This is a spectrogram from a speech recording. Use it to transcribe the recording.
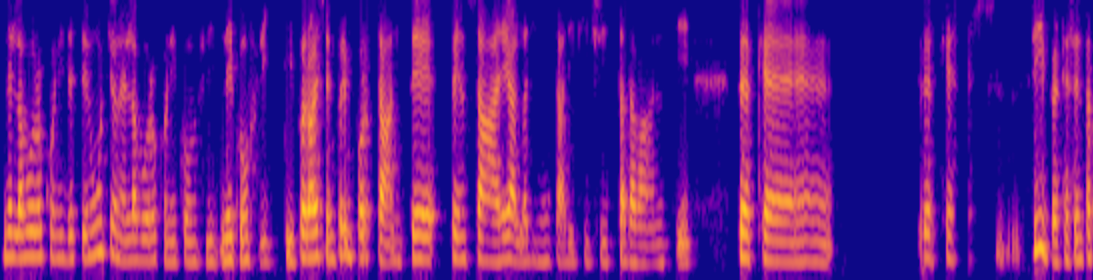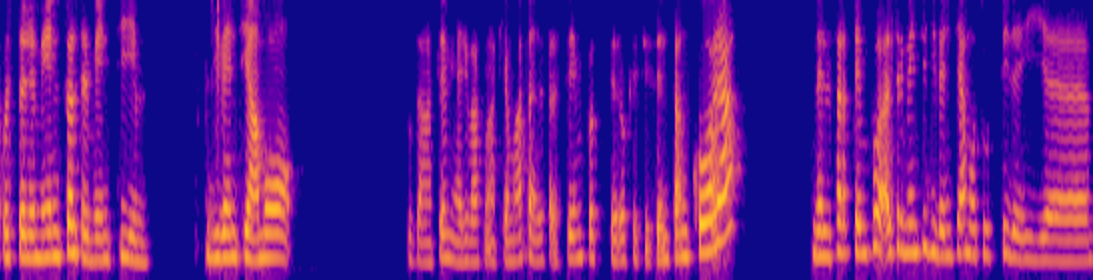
nel lavoro con i detenuti o nel lavoro con i conflitti, nei conflitti, però è sempre importante pensare alla dignità di chi ci sta davanti, perché, perché sì, perché senza questo elemento altrimenti diventiamo Scusate, mi è arrivata una chiamata nel frattempo, spero che si senta ancora. Nel frattempo, altrimenti diventiamo tutti dei eh,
